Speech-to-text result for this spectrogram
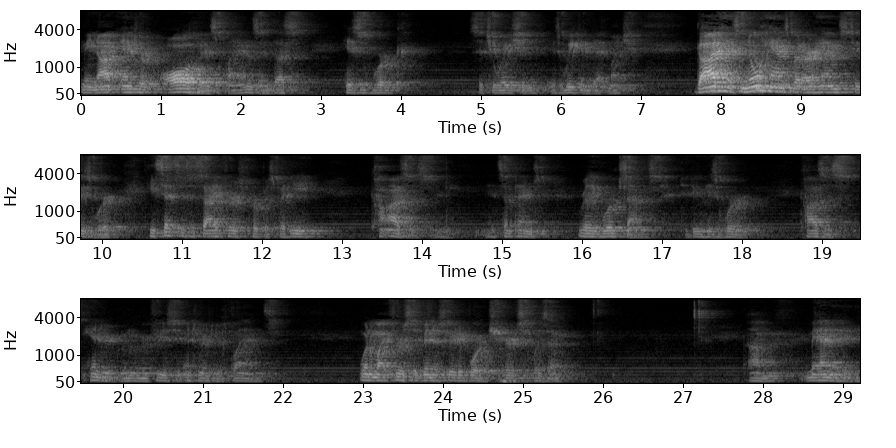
may not enter all his plans, and thus his work situation is weakened that much. God has no hands but our hands to his work. He sets us aside for his purpose, but he causes and sometimes really works on us to do his work, causes hindered when we refuse to enter into his plans. One of my first administrative board chairs was a um, man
